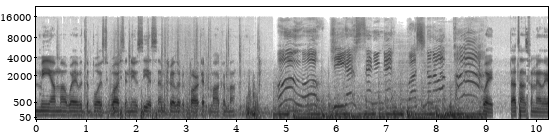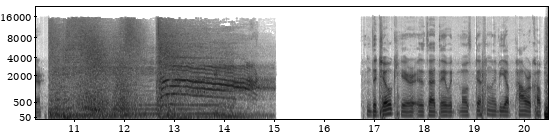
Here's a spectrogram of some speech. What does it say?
Me on my way with the boys to watch the new CSM trailer to park at Makima. Wait, that sounds familiar. The joke here is that they would most definitely be a power couple.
